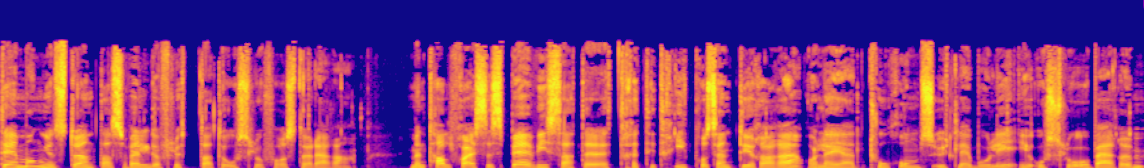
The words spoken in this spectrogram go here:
Det er mange studenter som velger å flytte til Oslo for å studere. Men tall fra SSB viser at det er 33% dyrere å leie en toroms utleiebolig i Oslo og Bærum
